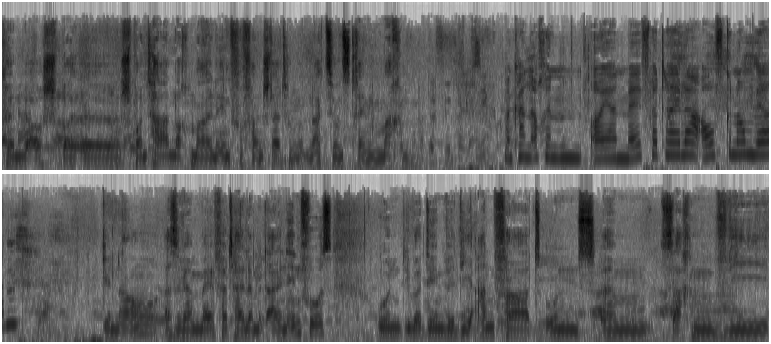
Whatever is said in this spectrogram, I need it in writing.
können wir auch sp äh, spontan nochmal eine Infoveranstaltung und ein Aktionstraining machen. Man kann auch in euren Mailverteiler aufgenommen werden? Genau, also wir haben einen Mailverteiler mit allen Infos und über den wir die Anfahrt und ähm, Sachen wie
